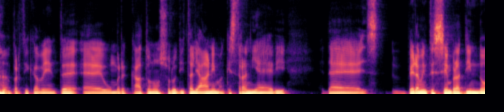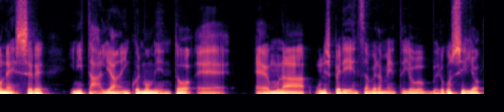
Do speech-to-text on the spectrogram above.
praticamente. È un mercato non solo di italiani ma anche stranieri ed è veramente sembra di non essere in Italia in quel momento. È, è una, un'esperienza veramente, io ve lo consiglio.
